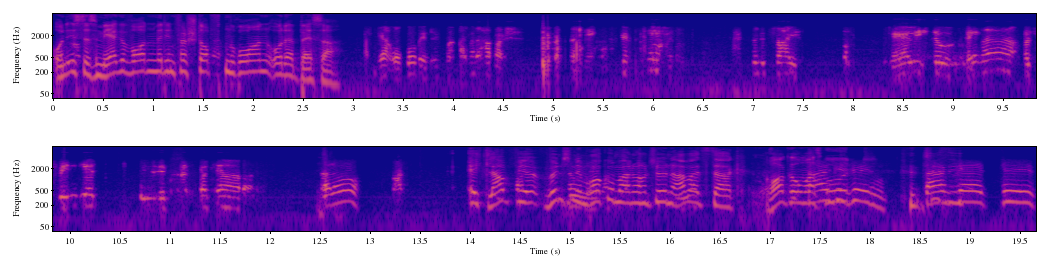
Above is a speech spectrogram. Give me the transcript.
Und ist es mehr geworden mit den verstopften Rohren oder besser? Ja, Rocco, wenn du mal eine Abasch. Hast du eine Zeit? Ehrlich, du. Ja, verschwind jetzt. In den Transporter. Hallo? Ich glaube, wir wünschen dem Rocco mal noch einen schönen Arbeitstag. Rocco, mach's gut. Danke, tschüss.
